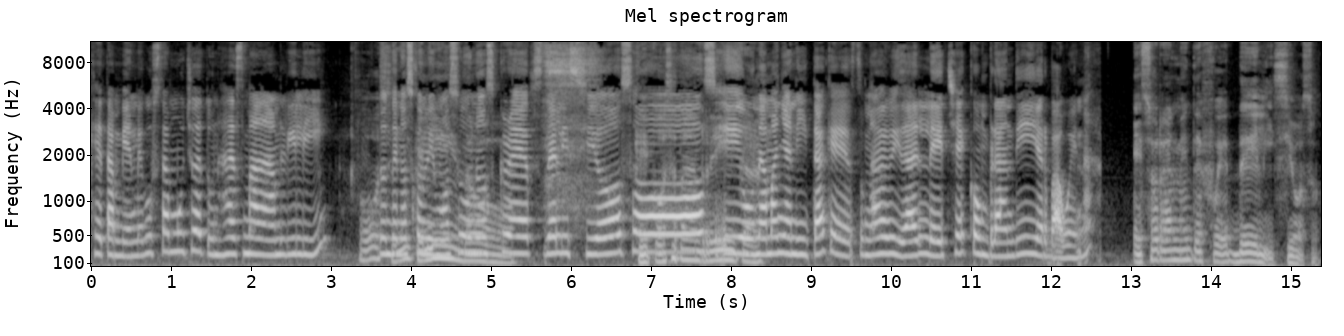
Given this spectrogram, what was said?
que también me gusta mucho de Tunja, es Madame Lily Oh, donde nos comimos unos crepes deliciosos y una mañanita que es una bebida de leche con brandy y hierbabuena. Eso realmente fue delicioso.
